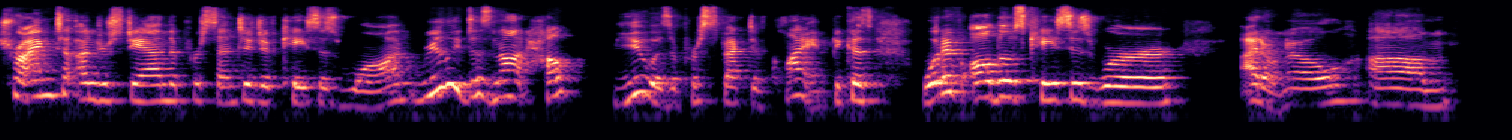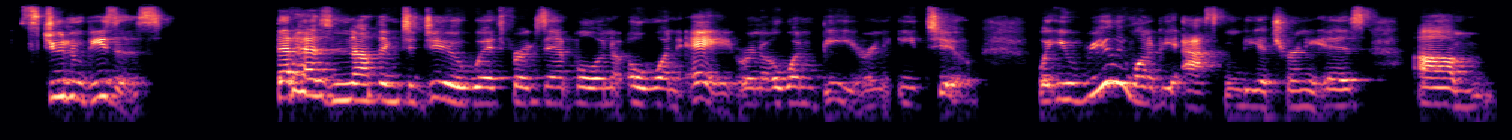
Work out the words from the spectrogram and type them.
trying to understand the percentage of cases won really does not help you as a prospective client because what if all those cases were I don't know, um, student visas. That has nothing to do with, for example, an O1A or an O1B or an E2. What you really want to be asking the attorney is, um,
